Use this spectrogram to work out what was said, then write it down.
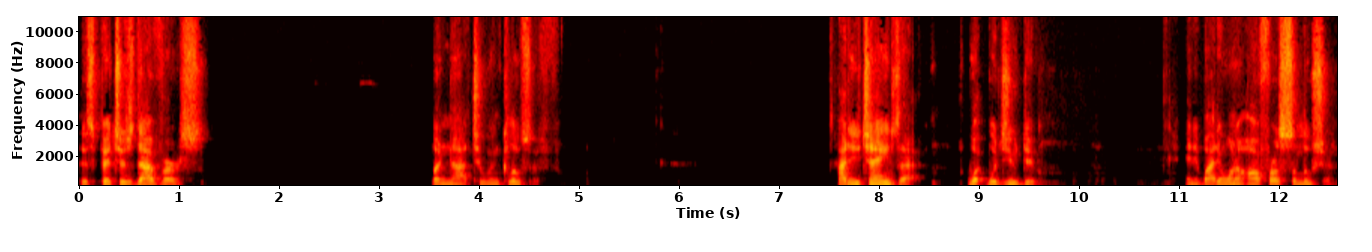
this picture is diverse, but not too inclusive. How do you change that? What would you do? Anybody want to offer a solution?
